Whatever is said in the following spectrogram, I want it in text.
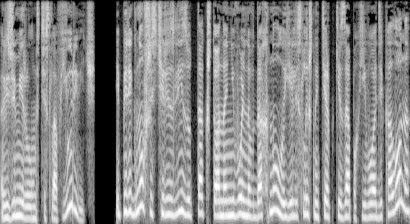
резюмировал Мстислав Юрьевич, и, перегнувшись через Лизу так, что она невольно вдохнула еле слышный терпкий запах его одеколона,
